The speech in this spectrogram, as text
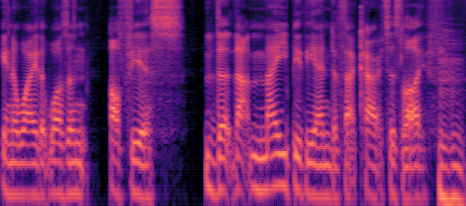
in a way that wasn't obvious that that may be the end of that character's life. Mhm.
